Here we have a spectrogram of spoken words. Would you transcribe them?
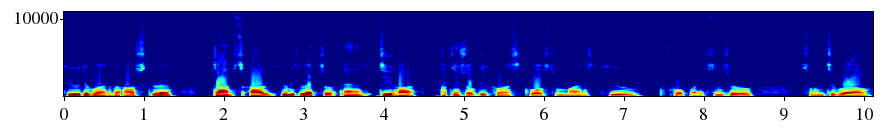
q divided by r square times r unit vector and dr potential difference equals to minus q 4 pi epsilon 0 so integral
